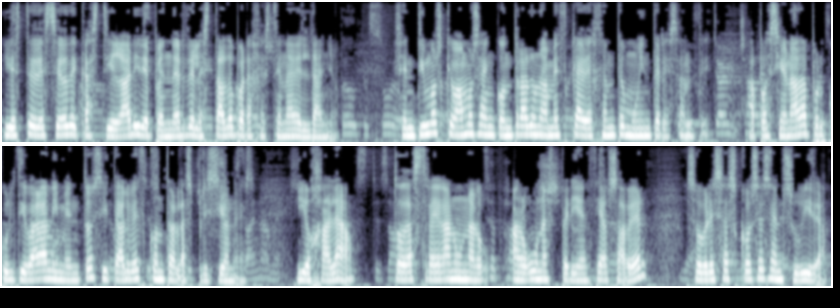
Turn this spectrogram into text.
y este deseo de castigar y depender del Estado para gestionar el daño. Sentimos que vamos a encontrar una mezcla de gente muy interesante, apasionada por cultivar alimentos y tal vez contra las prisiones. Y ojalá todas traigan alguna experiencia o saber sobre esas cosas en su vida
